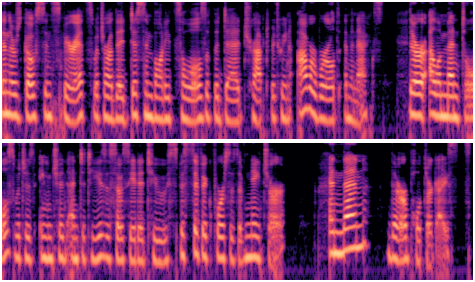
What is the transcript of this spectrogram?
then there's ghosts and spirits, which are the disembodied souls of the dead trapped between our world and the next. There are elementals, which is ancient entities associated to specific forces of nature. And then there are poltergeists.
